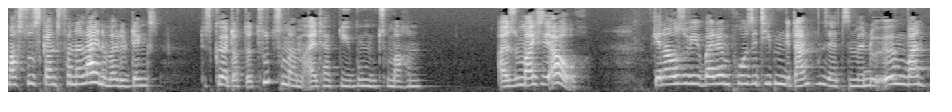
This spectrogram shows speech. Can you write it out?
machst du es ganz von alleine, weil du denkst, das gehört doch dazu zu meinem Alltag, die Übungen zu machen. Also mache ich sie auch. Genauso wie bei den positiven Gedankensätzen. Wenn du irgendwann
